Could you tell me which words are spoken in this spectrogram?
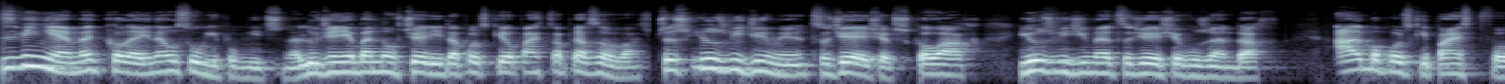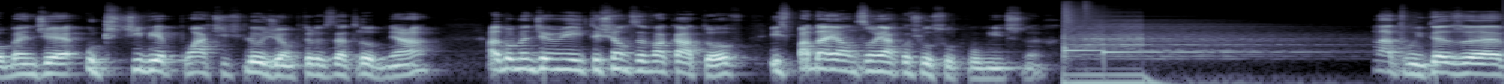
Zwiniemy kolejne usługi publiczne. Ludzie nie będą chcieli dla polskiego państwa pracować. Przecież już widzimy, co dzieje się w szkołach, już widzimy, co dzieje się w urzędach. Albo polskie państwo będzie uczciwie płacić ludziom, których zatrudnia, albo będziemy mieli tysiące wakatów i spadającą jakość usług publicznych. Na Twitterze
